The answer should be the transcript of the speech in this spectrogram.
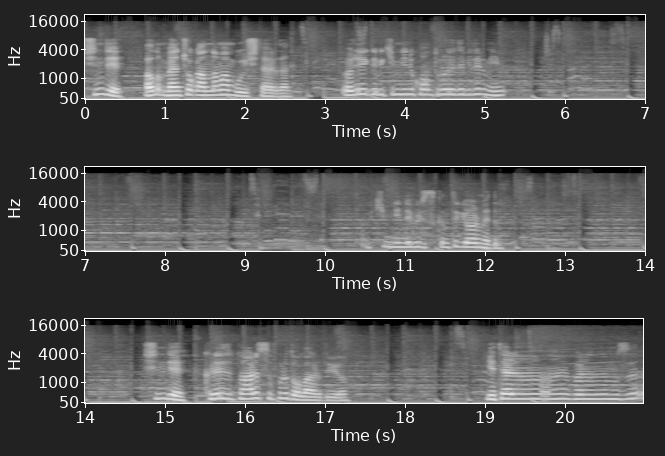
Şimdi alın ben çok anlamam bu işlerden. Öncelikle bir kimliğini kontrol edebilir miyim? Kimliğinde bir sıkıntı görmedim. Şimdi kredi tutarı 0 dolar diyor. Yeter paranızı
